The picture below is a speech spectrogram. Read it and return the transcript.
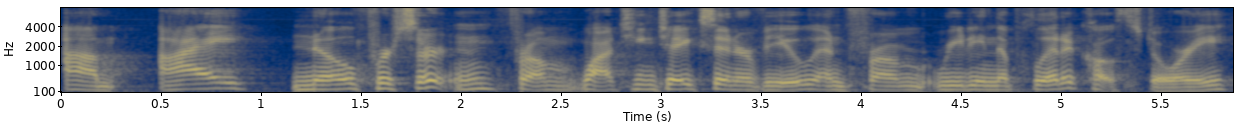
Um, I know for certain from watching Jake's interview and from reading the Politico story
